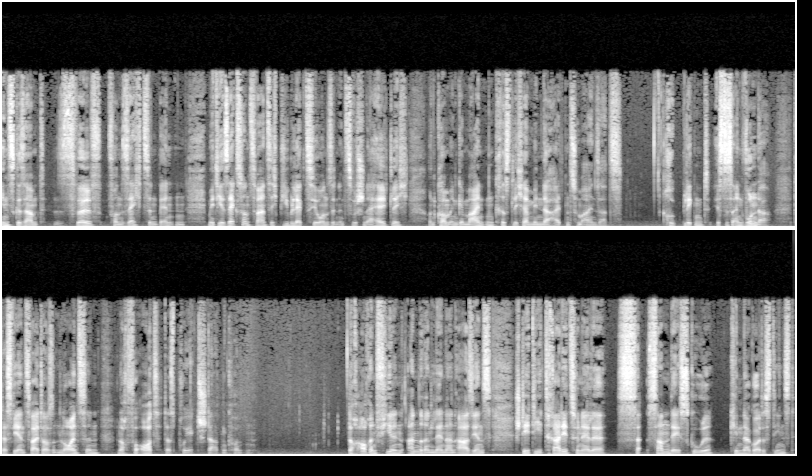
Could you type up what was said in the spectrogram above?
Insgesamt zwölf von 16 Bänden mit je 26 Bibellektionen sind inzwischen erhältlich und kommen in Gemeinden christlicher Minderheiten zum Einsatz. Rückblickend ist es ein Wunder, dass wir in 2019 noch vor Ort das Projekt starten konnten. Doch auch in vielen anderen Ländern Asiens steht die traditionelle Sunday School, Kindergottesdienst,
